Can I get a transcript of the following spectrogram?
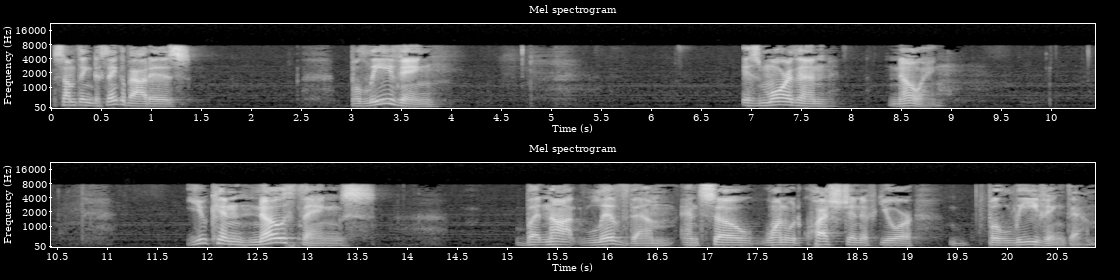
something to think about is believing is more than knowing. You can know things, but not live them, and so one would question if you're believing them.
